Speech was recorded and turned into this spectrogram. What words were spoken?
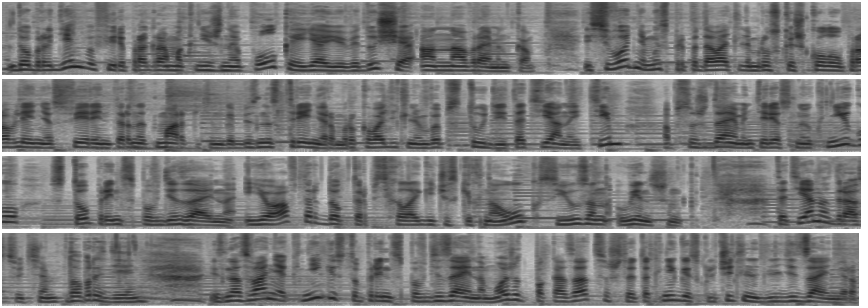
Добрый день, в эфире программа «Книжная полка» и я ее ведущая Анна Авраменко. И сегодня мы с преподавателем Русской школы управления в сфере интернет-маркетинга, бизнес-тренером, руководителем веб-студии Татьяной Тим обсуждаем интересную книгу «100 принципов дизайна». Ее автор – доктор психологических наук Сьюзан Уиншинг. Татьяна, здравствуйте. Добрый день. Из названия книги «100 принципов дизайна» может показаться, что эта книга исключительно для дизайнеров,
